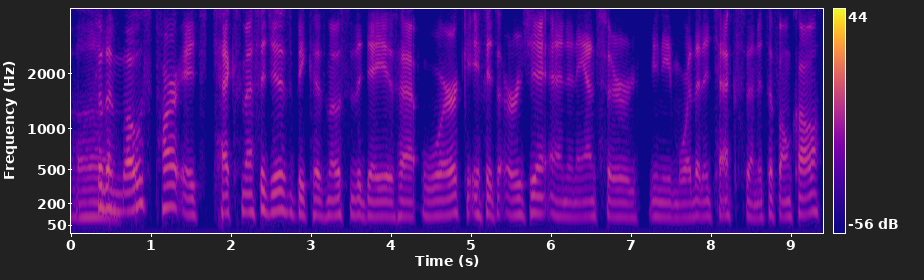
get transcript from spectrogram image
Uh, For the most part, it's text messages because most of the day is at work. If it's urgent and an answer, you need more than a text, then it's a phone call.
